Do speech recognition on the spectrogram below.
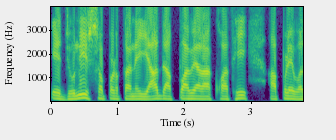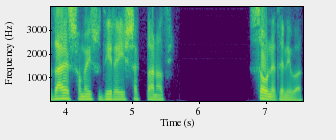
એ જૂની સફળતાને યાદ અપાવ્યા રાખવાથી આપણે વધારે સમય સુધી રહી શકતા નથી. સૌને ધન્યવાદ.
